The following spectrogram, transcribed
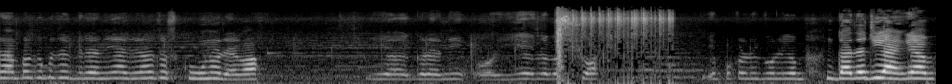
यहाँ पर मुझे ग्रैनी आ जाए तो सुकून हो जाएगा ये ग्रैनी और ये लगा शॉट ये पकड़ ली गोली अब दादाजी आएँगे अब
